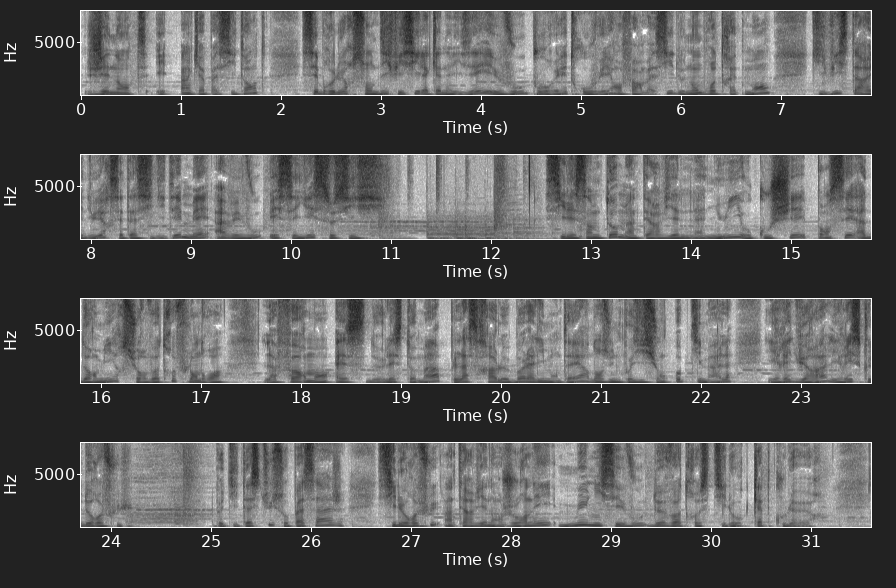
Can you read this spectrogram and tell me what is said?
gênantes et incapacitantes, ces brûlures sont difficiles à canaliser et vous pourrez trouver en pharmacie de nombreux traitements qui visent à réduire cette acidité, mais avez-vous essayé ceci? Si les symptômes interviennent la nuit au coucher, pensez à dormir sur votre flanc droit. La forme en S de l'estomac placera le bol alimentaire dans une position optimale et réduira les risques de reflux. Petite astuce au passage, si le reflux intervient en journée, munissez-vous de votre stylo 4 couleurs.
